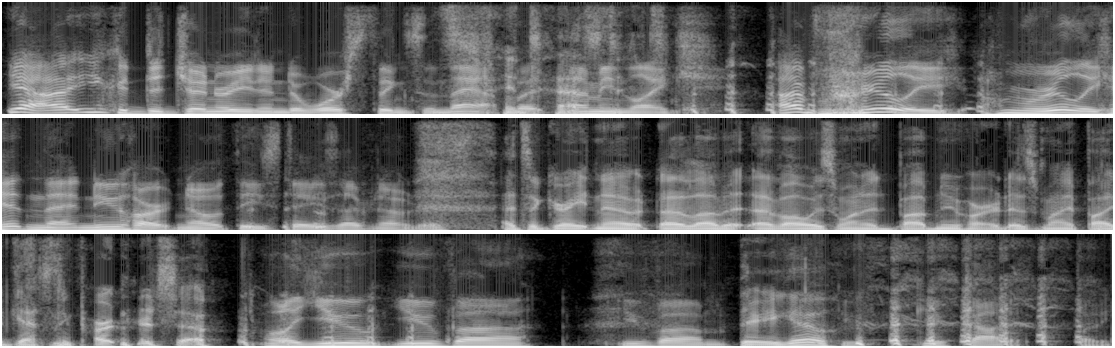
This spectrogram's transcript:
Yeah, you could degenerate into worse things than that. But I mean, like, I've really, I'm really hitting that Newhart note these days. I've noticed. That's a great note. I love it. I've always wanted Bob Newhart as my podcasting partner. So Well, you, you've, uh, you've, um, there you go. you've, you've got it, buddy.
